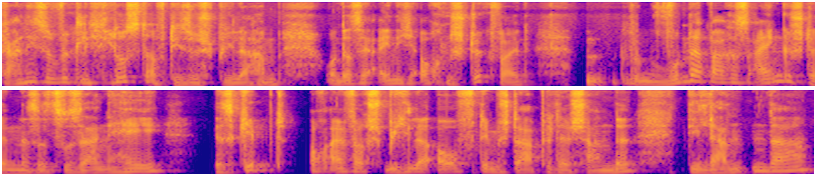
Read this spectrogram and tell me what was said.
gar nicht so wirklich Lust auf diese Spiele haben. Und das ist ja eigentlich auch ein Stück weit ein, wunderbares Eingeständnis ist, zu sagen, hey, es gibt auch einfach Spiele auf dem Stapel der Schande, die landen da,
